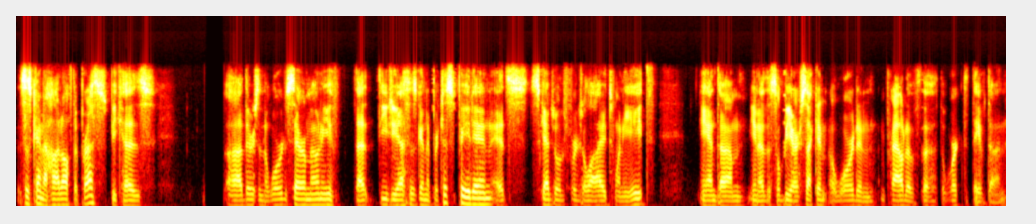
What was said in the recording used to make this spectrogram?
this is kind of hot off the press because uh, there's an award ceremony that DGS is going to participate in. It's scheduled for July 28th. And, um, you know, this will be our second award and I'm proud of the, the work that they've done.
